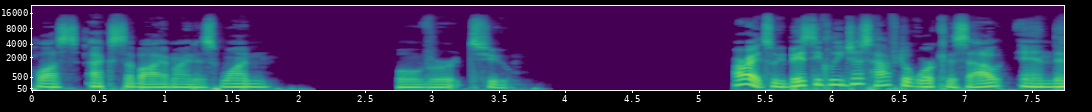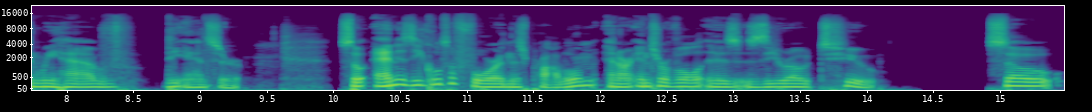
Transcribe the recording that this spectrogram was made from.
plus x sub i minus 1 over 2. All right, so we basically just have to work this out, and then we have the answer. So n is equal to 4 in this problem, and our interval is 0, 2. So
